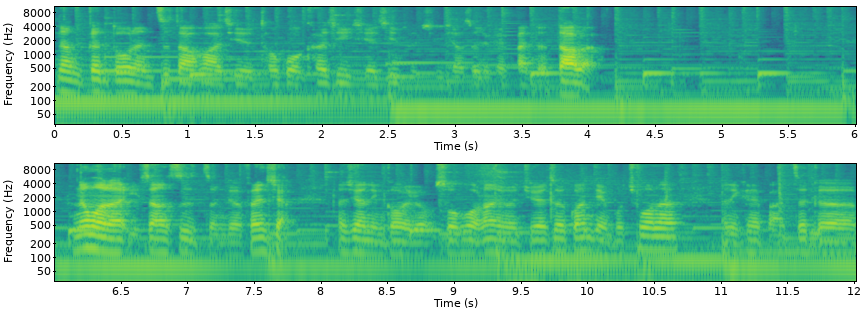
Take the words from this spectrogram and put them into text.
让更多人知道的话，其实通过科技一些精准营销，这就可以办得到了。那么呢，以上是整个分享。那希望能够有收获，让你们觉得这个观点不错呢。那你可以把这个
